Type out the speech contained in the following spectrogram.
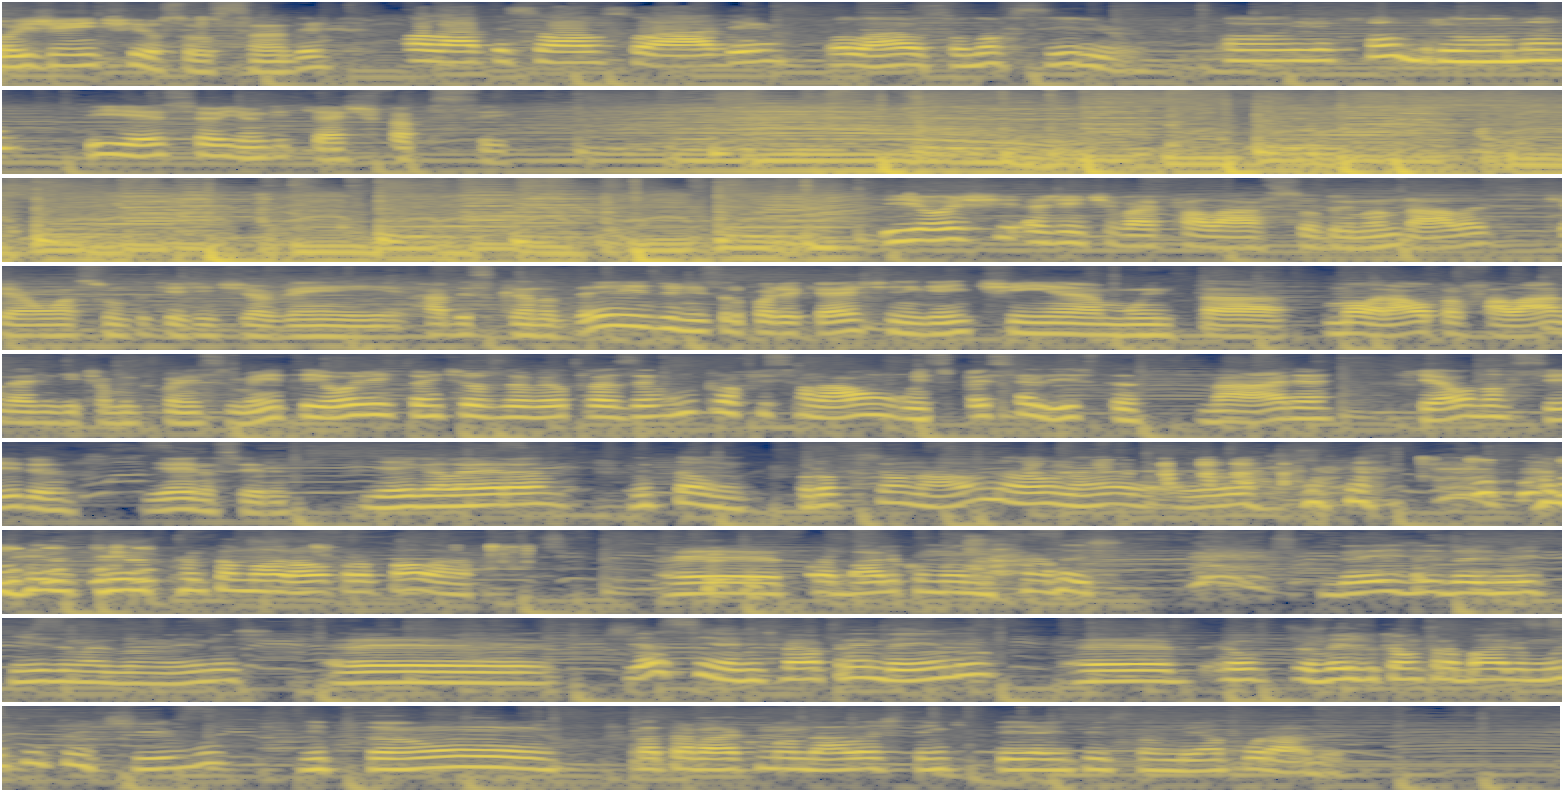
Oi, gente, eu sou o Sander. Olá, pessoal, eu sou a Ader. Olá, eu sou o Norcírio. Oi, eu sou a Bruna. E esse é o Youngcast FAPSI. E hoje a gente vai falar sobre mandalas, que é um assunto que a gente já vem rabiscando desde o início do podcast. Ninguém tinha muita moral para falar, né? Ninguém tinha muito conhecimento. E hoje então a gente resolveu trazer um profissional, um especialista na área, que é o Norcírio. E aí, Norcírio? E aí, galera? Então, profissional não, né? Eu também não tenho tanta moral para falar. É, trabalho com mandalas desde 2015, mais ou menos. É, e assim, a gente vai aprendendo é, eu, eu, vejo que é um trabalho muito intuitivo, então para trabalhar com mandalas tem que ter a intuição bem apurada.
